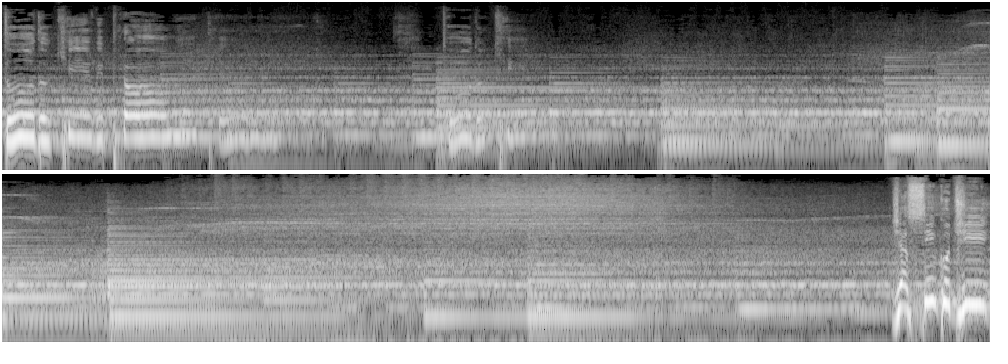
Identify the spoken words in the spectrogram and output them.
tudo que me prometeu, tudo que Dia cinco de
